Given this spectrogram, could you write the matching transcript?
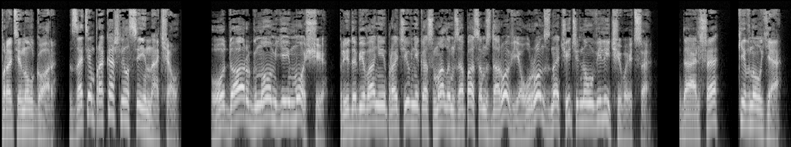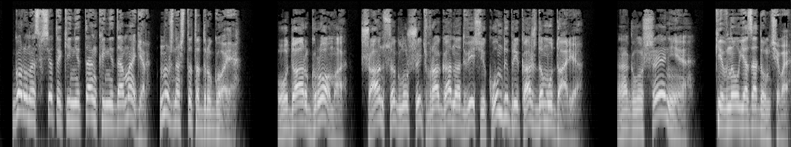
протянул Гор, затем прокашлялся и начал. «Удар гномьей мощи. При добивании противника с малым запасом здоровья урон значительно увеличивается. Дальше Кивнул я. Гор у нас все-таки не танк и не дамагер, нужно что-то другое. Удар грома. Шанс оглушить врага на две секунды при каждом ударе. Оглушение? Кивнул я задумчиво.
